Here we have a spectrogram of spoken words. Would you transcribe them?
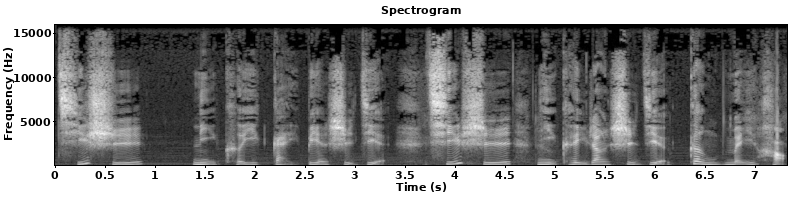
其实。你可以改变世界，其实你可以让世界更美好。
